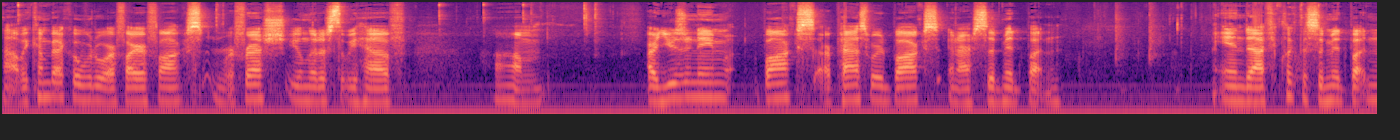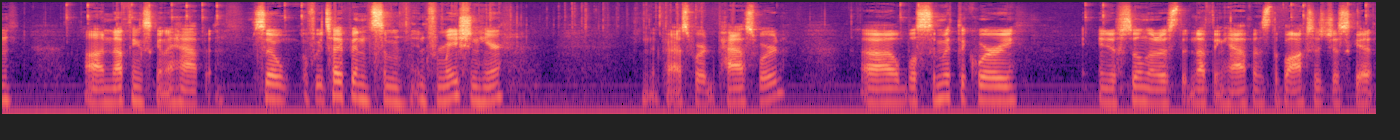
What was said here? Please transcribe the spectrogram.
uh, we come back over to our Firefox and refresh, you'll notice that we have um, our username box, our password box, and our submit button. And uh, if you click the submit button, uh, nothing's going to happen. So if we type in some information here, the password password, uh, we'll submit the query, and you'll still notice that nothing happens. The boxes just get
